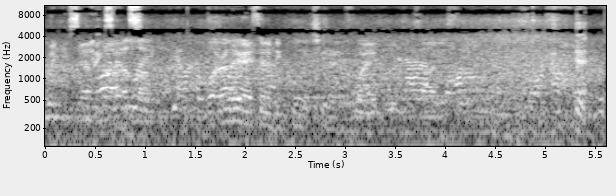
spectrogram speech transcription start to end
When you said makes sense. Well, earlier I said it'd be cool to chew in a flight, which is obviously.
